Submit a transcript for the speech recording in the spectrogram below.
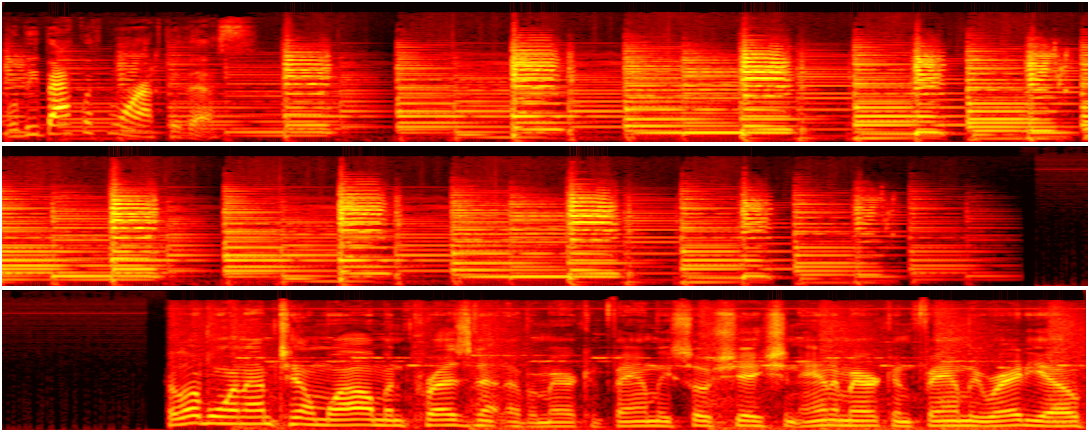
We'll be back with more after this. Hello, everyone. I'm Tim Wildmon, president of American Family Association and American Family Radio.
